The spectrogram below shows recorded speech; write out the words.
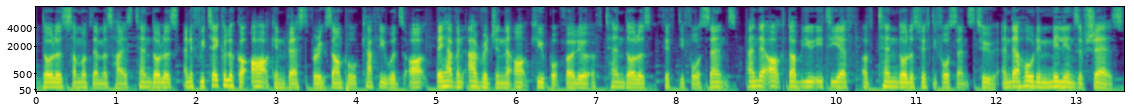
$8, some of them as high as $10. And if we take a look at ARK Invest, for example, Cathie Wood's ARK, they have an average in their ARK Q portfolio of $10.54 and their ARK W ETF of $10.54 too. And they're holding millions of shares.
